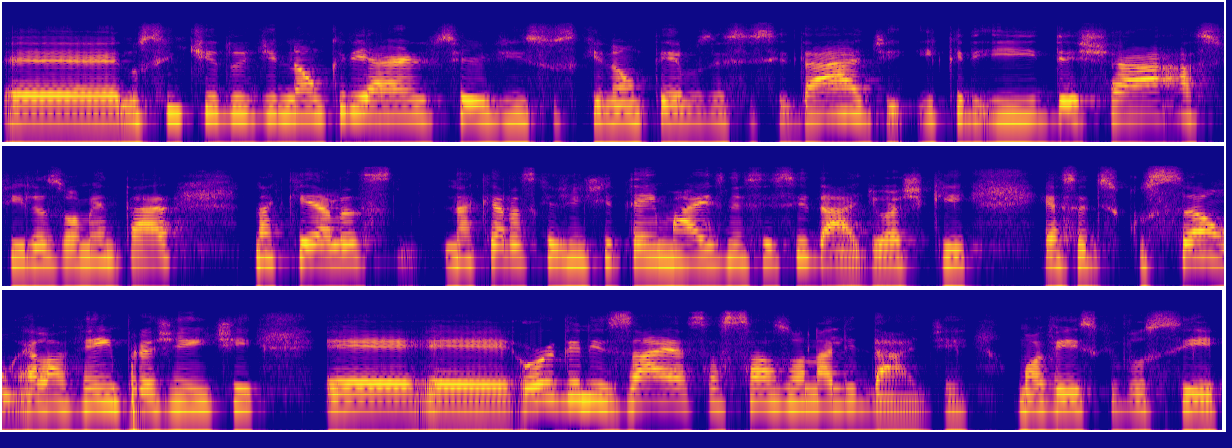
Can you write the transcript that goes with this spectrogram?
é, no sentido de não criar serviços que não temos necessidade e, e, deixar as filas aumentar naquelas, naquelas que a gente tem mais necessidade. Eu acho que essa discussão ela vem para a gente é, é, organizar essa sazonalidade. Uma vez que você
